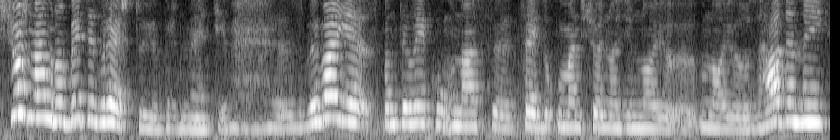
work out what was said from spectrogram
Що ж нам робити з рештою предметів? Збиває з пантелику у нас е, цей документ щойно зі мною, е, мною згаданий,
